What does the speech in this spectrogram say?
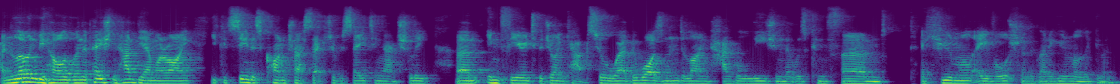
And lo and behold, when the patient had the MRI, you could see this contrast extravasating actually um, inferior to the joint capsule where there was an underlying HAGL lesion that was confirmed, a humeral avulsion of the glenohumeral ligament.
